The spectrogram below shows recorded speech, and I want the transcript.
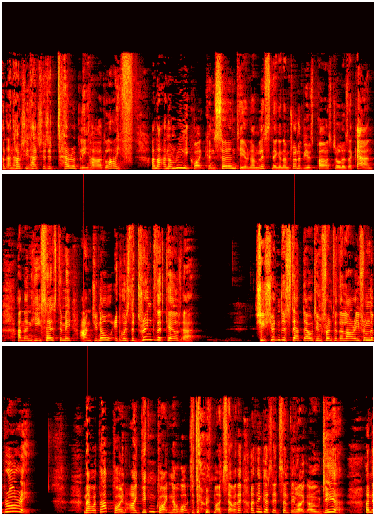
and, and how she'd had such a terribly hard life. And, I, am really quite concerned here, and I'm listening, and I'm trying to be as pastoral as I can. And then he says to me, And you know, it was the drink that killed her. She shouldn't have stepped out in front of the lorry from the brewery. Now, at that point, I didn't quite know what to do with myself. I, th- I think I said something like, oh dear. And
